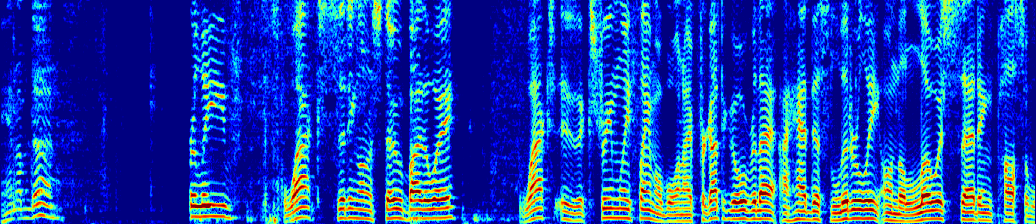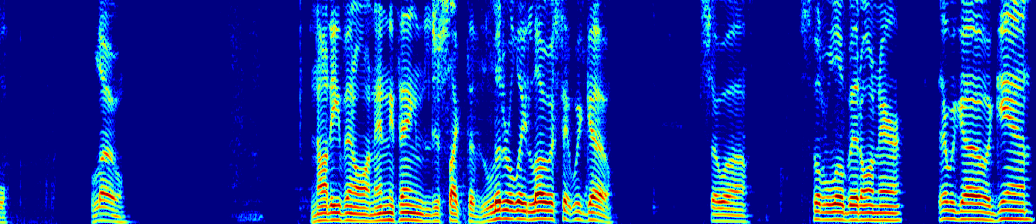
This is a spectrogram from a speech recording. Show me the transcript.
And I'm done. Leave wax sitting on a stove, by the way. Wax is extremely flammable, and I forgot to go over that. I had this literally on the lowest setting possible. Low. Not even on anything, just like the literally lowest it would go. So, uh, spilled a little bit on there. There we go. Again,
